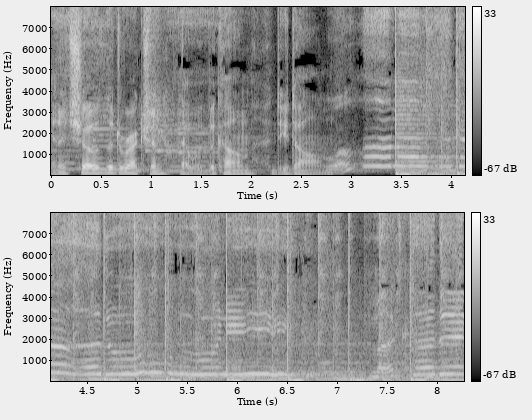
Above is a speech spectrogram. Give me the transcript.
and it showed the direction that would become Didon. ما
